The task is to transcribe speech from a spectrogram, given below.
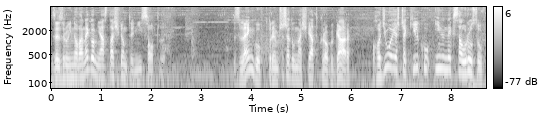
ze zrujnowanego miasta świątyni Sotl. Z lęgu, w którym przyszedł na świat Kroggar, pochodziło jeszcze kilku innych Saurusów,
